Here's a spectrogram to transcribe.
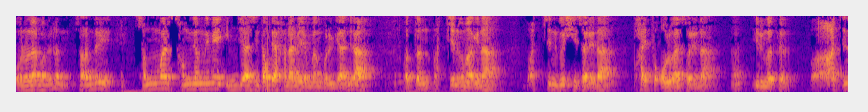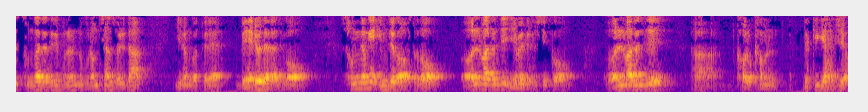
오늘날 보면은 사람들이 정말 성령님의 임재하신 가운데 하나님의 영광 보는 게 아니라 어떤 멋진 음악이나 멋진 그 시설이나 파이프 오르간 소리나 어? 이런 것들 멋진 성가대들이 부르는 우렁찬 소리나 이런 것들에 매료돼 가지고 성령의 임재가 없어도 얼마든지 예배드릴 수 있고 얼마든지 아, 거룩함을 느끼게 하지요.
